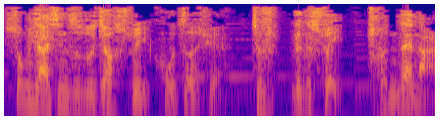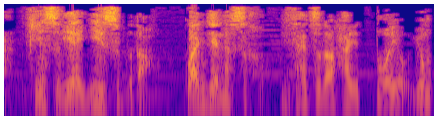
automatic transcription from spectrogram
松下幸之助叫水库哲学，就是那个水存在哪儿，平时你也意识不到。关键的时候，你才知道它有多有用。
